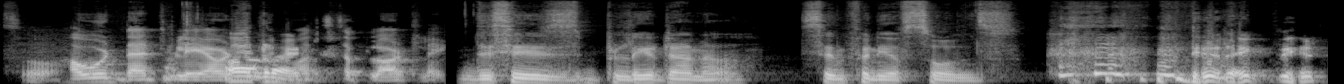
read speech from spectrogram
So how would that play out? All right. What's the plot like? this is blade runner symphony of souls directed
